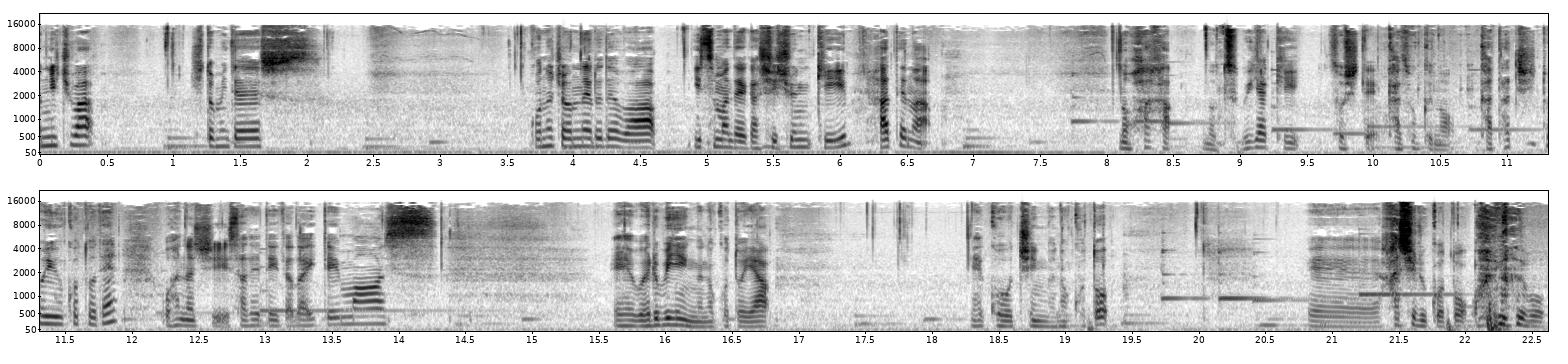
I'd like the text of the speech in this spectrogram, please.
んにちは。ひとみです。このチャンネルではいつまでが思春期はてなの母のつぶやきそして家族の形ということでお話しさせていただいています、えー、ウェルビーイングのことや、えコーチングのことえー、走ることなどを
